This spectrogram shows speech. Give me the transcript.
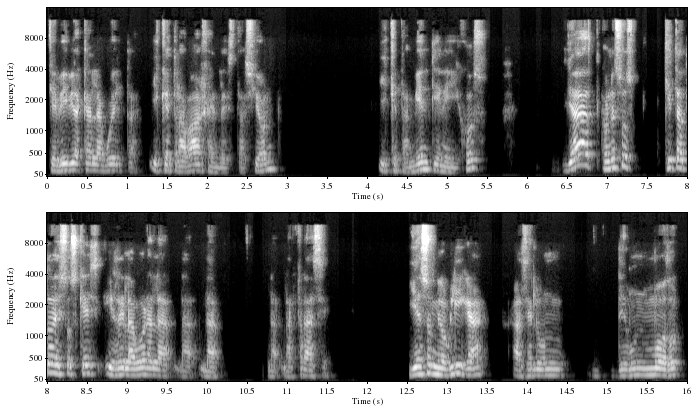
que vive acá a la vuelta y que trabaja en la estación y que también tiene hijos, ya con esos, quita todos esos que es y relabora la, la, la, la, frase. Y eso me obliga a hacerlo un, de un modo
